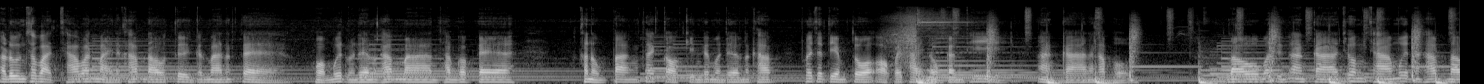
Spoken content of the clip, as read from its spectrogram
อรุณสวัสดิ์เช้าวันใหม่นะครับ เราตื่นกันมาตั้งแต่ หัวมืดเหมือนเดิมนะครับ มาทำกาแฟขนมปังไส้กรอกกินกันเหมือนเดิมนะครับ เพื่อจะเตรียมตัวออกไปถ่ายนกกันที่อ่างกานะครับผม เรามาถึงอ่างกาช่วงเช้ามืดนะครับ เรา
